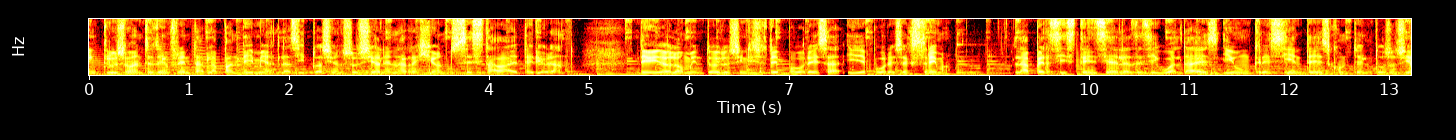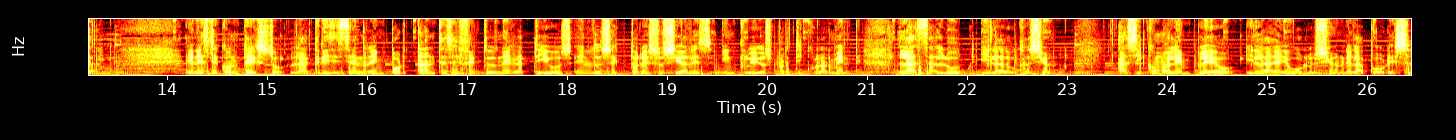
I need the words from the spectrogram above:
incluso antes de enfrentar la pandemia, la situación social en la región se estaba deteriorando debido al aumento de los índices de pobreza y de pobreza extrema, la persistencia de las desigualdades y un creciente descontento social. En este contexto, la crisis tendrá importantes efectos negativos en los sectores sociales, incluidos particularmente la salud y la educación, así como el empleo y la evolución de la pobreza.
